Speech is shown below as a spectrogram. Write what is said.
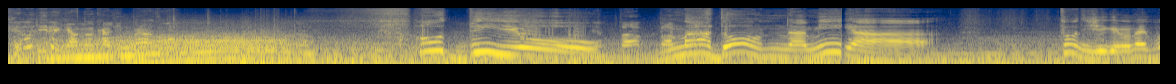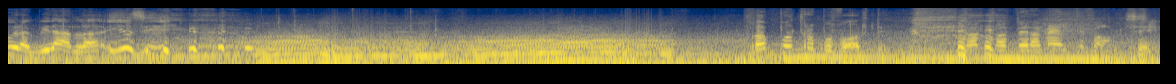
Devo dire che hanno calibrato... Oddio! Madonna mia! Tu dici che non hai pure a guidarla? Io sì! Va un po' troppo forte. Va, va veramente forte. Sì, sì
